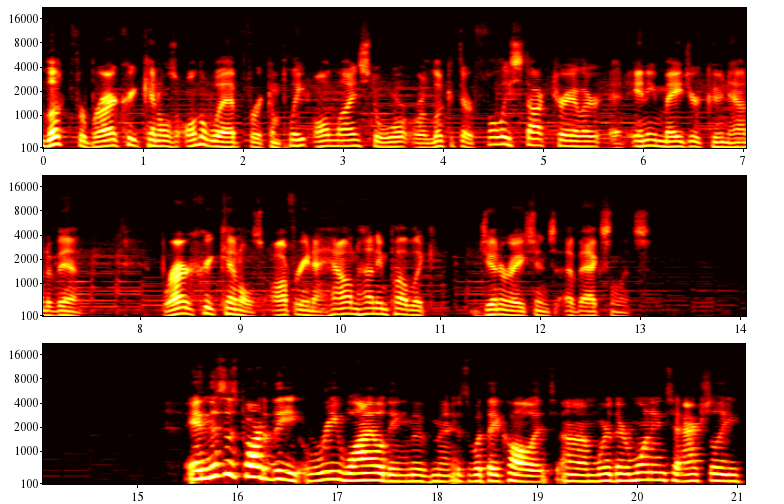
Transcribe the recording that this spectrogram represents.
Look for Briar Creek Kennels on the web for a complete online store or look at their fully stocked trailer at any major coonhound event. Briar Creek Kennels offering a hound hunting public generations of excellence. And this is part of the rewilding movement, is what they call it, um, where they're wanting to actually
